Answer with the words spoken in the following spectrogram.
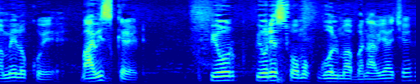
અમે લોકોએ બાવીસ carat pure, purest form of ગોલ્ડમાં બનાવ્યા છે.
